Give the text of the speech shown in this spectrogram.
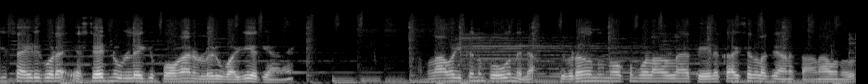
ഈ സൈഡിൽ കൂടെ എസ്റ്റേറ്റിനുള്ളിലേക്ക് പോകാനുള്ളൊരു വഴിയൊക്കെയാണ്. നമ്മൾ ആ വഴിക്കൊന്നും പോകുന്നില്ല. ഇവിടെ നിന്ന് നോക്കുമ്പോൾ ഉള്ള ആ തേയിലക്കാഴ്ചകളൊക്കെയാണ് കാണാവുന്നത്.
